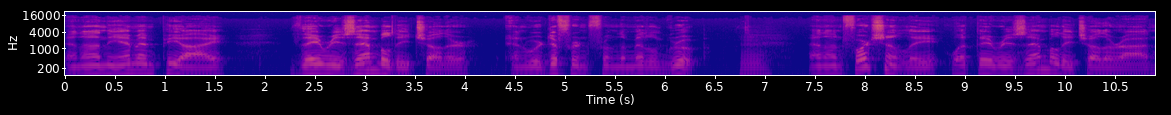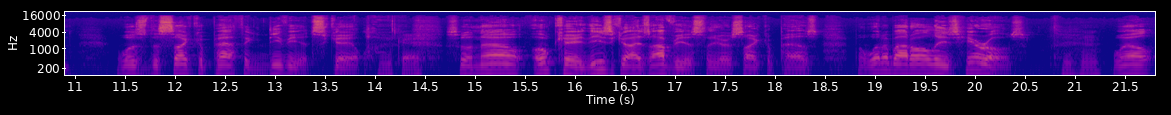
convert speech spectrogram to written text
And on the MMPI, they resembled each other and were different from the middle group. Mm. And unfortunately, what they resembled each other on was the psychopathic deviant scale. Okay. So now, okay, these guys obviously are psychopaths, but what about all these heroes? Mm-hmm. Well,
